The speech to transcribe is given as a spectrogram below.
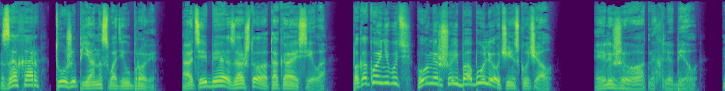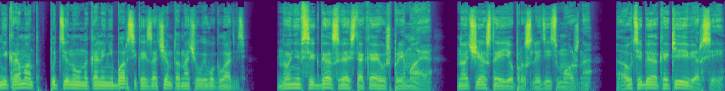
Захар тоже пьяно сводил брови. «А тебе за что такая сила? По какой-нибудь умершей бабуле очень скучал?» «Или животных любил». Некромант подтянул на колени Барсика и зачем-то начал его гладить. «Но не всегда связь такая уж прямая, но часто ее проследить можно. А у тебя какие версии?»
